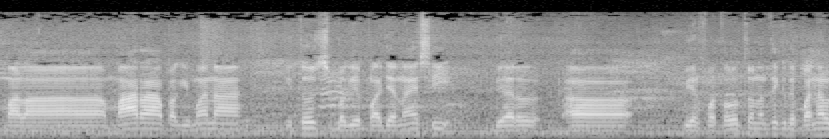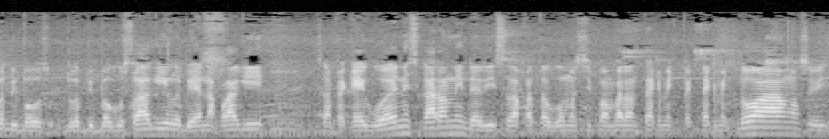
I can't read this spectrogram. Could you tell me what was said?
malah marah apa gimana. Itu sebagai pelajaran aja sih biar eh, biar foto lu tuh nanti ke depannya lebih bagus lebih bagus lagi lebih enak lagi. Sampai kayak gue ini sekarang nih dari setelah kata gue masih pameran teknik teknik doang masih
